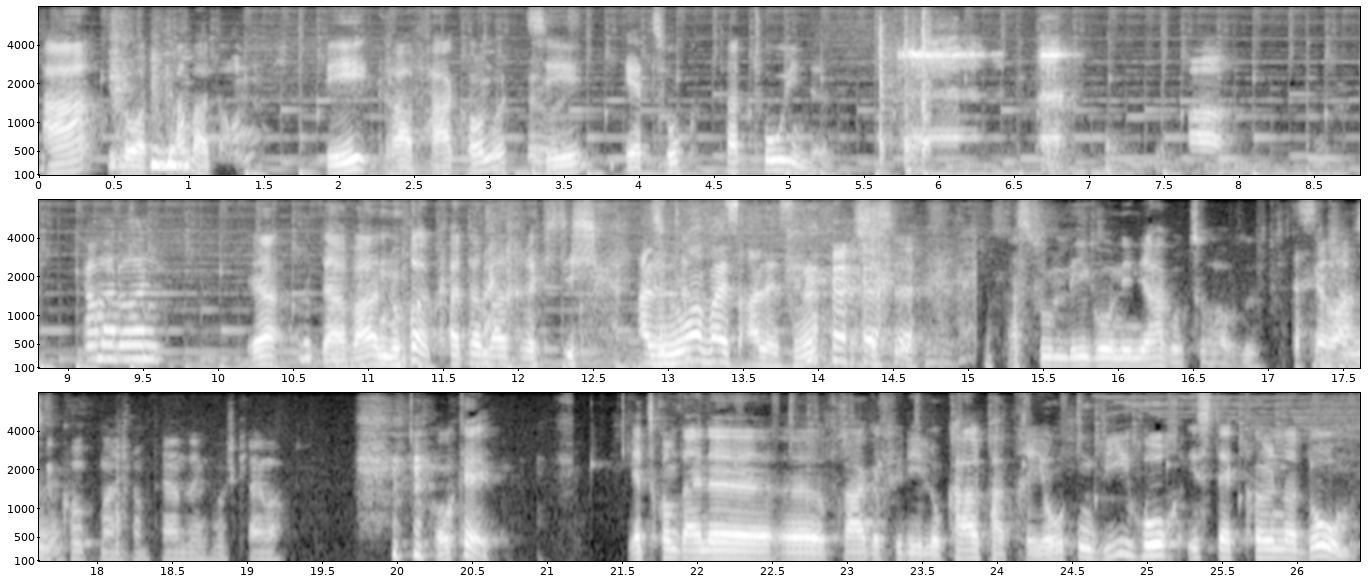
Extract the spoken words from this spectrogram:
A. Lord Gamadon. B. Graf Hakon. C. Herzog Tatooine. Ah, Ramadan. Ja, da war Noah Katterbach richtig. Also Noah weiß alles, ne? Hast du Lego Ninjago zu Hause? Das ist ich ja hab's geguckt manchmal im Fernsehen, wo ich klein war. Okay. Jetzt kommt eine äh, Frage für die Lokalpatrioten. Wie hoch ist der Kölner Dom?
